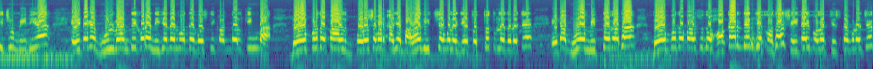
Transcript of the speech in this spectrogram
কিছু মিডিয়া এইটাকে ভুল ভ্রান্তি করে নিজেদের মধ্যে গোষ্ঠী কন্দল কিংবা দেবব্রত পাল পৌরসভার কাজে বাধা দিচ্ছে বলে যে তথ্য তুলে ধরেছে, এটা ভুয়ো মিথ্যে কথা। দেবব্রত পাল শুধু হকারদের যে কথা সেইটাই বলার চেষ্টা করেছেন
